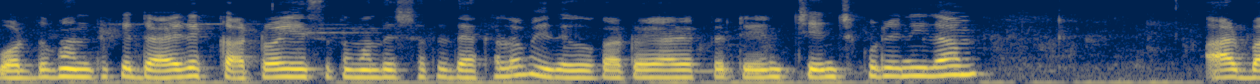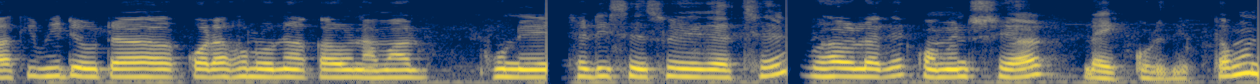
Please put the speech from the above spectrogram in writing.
বর্ধমান থেকে ডাইরেক্ট কাটোয় এসে তোমাদের সাথে দেখালাম। এই দেখো কাটোয় আর একটা ট্রেন চেঞ্জ করে নিলাম। আর বাকি ভিডিওটা করা হলো না, কারণ আমার ফোনে ব্যাটারি শেষ হয়ে গেছে। ভালো লাগে কমেন্ট শেয়ার লাইক করে দিও। কেমন?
